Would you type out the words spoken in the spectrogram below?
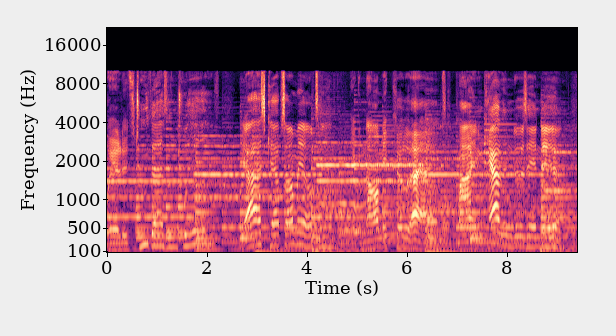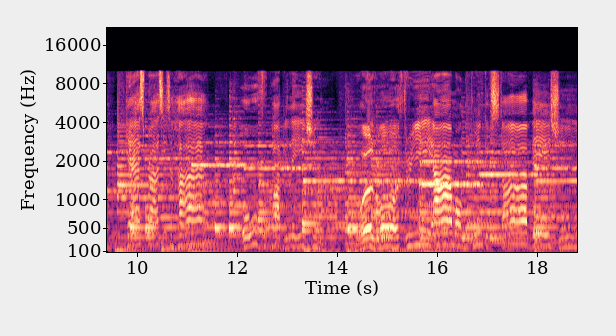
Well, it's 2012. The ice caps are melting. Economic collapse. Mayan calendars ending. Gas prices are high. Overpopulation. World War III. I'm on the brink of starvation.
